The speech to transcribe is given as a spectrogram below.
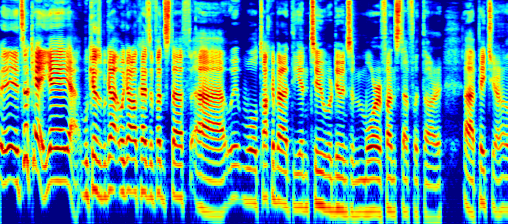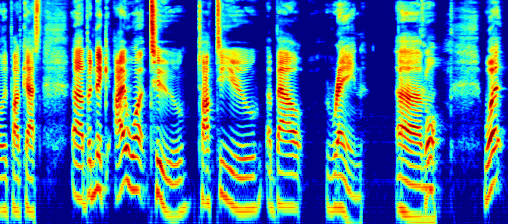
it's okay. Yeah, yeah, yeah. Because we got we got all kinds of fun stuff. Uh, we, we'll talk about it at the end too. We're doing some more fun stuff with our uh, Patreon only podcast. Uh, but Nick, I want to talk to you about rain. Um, cool. What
